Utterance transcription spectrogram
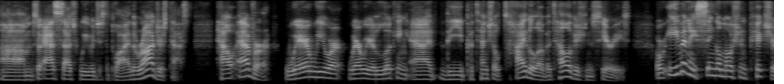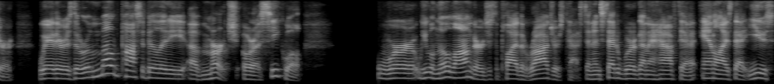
Um, so as such, we would just apply the Rogers test. However, where we were where we are looking at the potential title of a television series or even a single motion picture where there is the remote possibility of merch or a sequel, we're, we will no longer just apply the Rogers test. And instead, we're going to have to analyze that use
